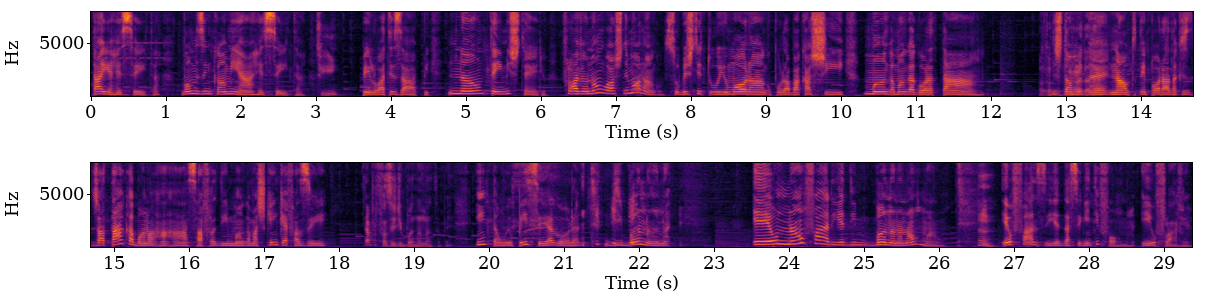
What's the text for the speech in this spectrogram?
tá aí a receita. Vamos encaminhar a receita Sim. pelo WhatsApp. Não tem mistério. Flávio, eu não gosto de morango. Substitui o morango por abacaxi, manga. Manga agora tá Estamos temporada, né? é, na alta temporada, que já está acabando a- a, a safra de manga, mas quem quer fazer? Dá pra fazer de banana também? Então, eu pensei agora de banana. Eu não faria de banana normal. Hum, Eu fazia da seguinte forma, eu, Flávia.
